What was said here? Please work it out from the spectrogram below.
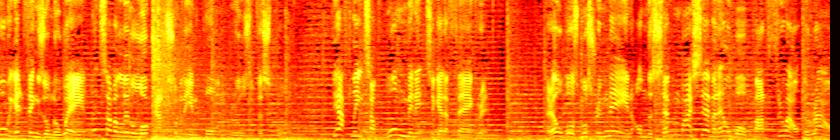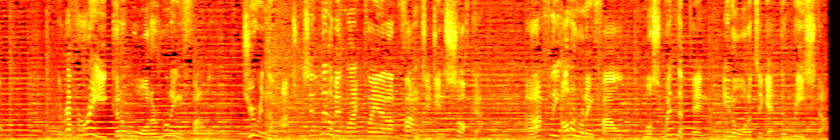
Before we get things underway, let's have a little look at some of the important rules of the sport. The athletes have one minute to get a fair grip. Their elbows must remain on the 7x7 elbow pad throughout the round. The referee can award a running foul during the match, which is a little bit like playing an advantage in soccer. And an athlete on a running foul must win the pin in order to get the restart.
